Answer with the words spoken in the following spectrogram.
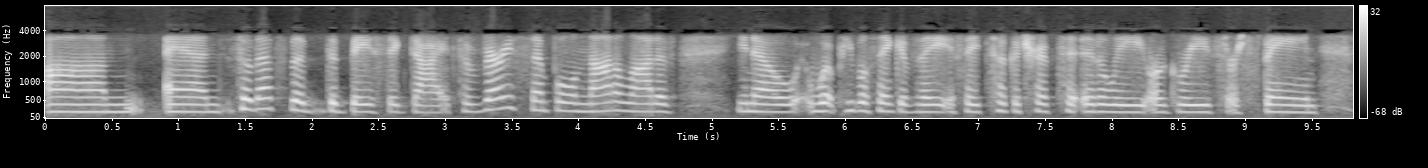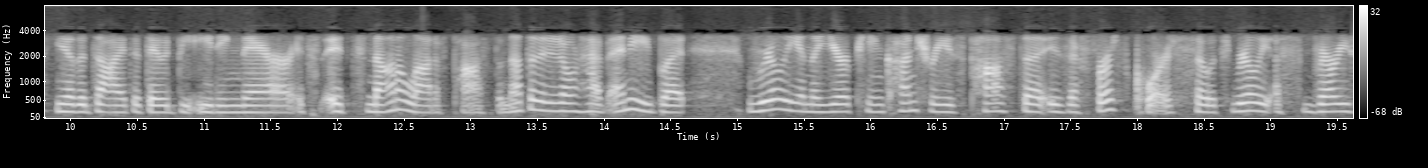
Um, and so that's the the basic diet. So very simple not a lot of you know what people think if they if they took a trip to Italy or Greece or Spain, you know the diet that they would be eating there. It's it's not a lot of pasta. Not that they don't have any, but really in the European countries, pasta is a first course, so it's really a very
